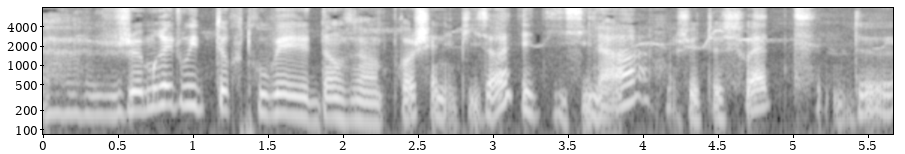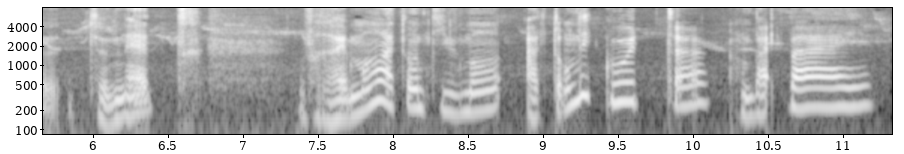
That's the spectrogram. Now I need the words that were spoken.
Euh, je me réjouis de te retrouver dans un prochain épisode et d'ici là, je te souhaite de te mettre vraiment attentivement à ton écoute. Bye bye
